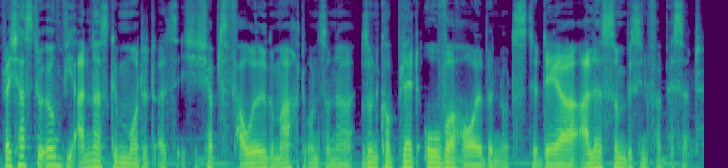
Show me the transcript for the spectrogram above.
Vielleicht hast du irgendwie anders gemoddet als ich. Ich habe es faul gemacht und so, eine, so ein komplett Overhaul benutzt, der alles so ein bisschen verbessert.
